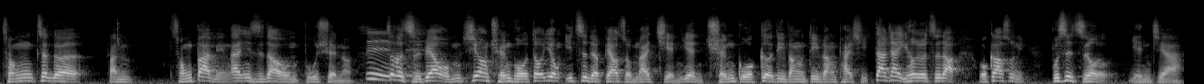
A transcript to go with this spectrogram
从这个反从罢免案一直到我们补选哦，这个指标，我们希望全国都用一致的标准，我们来检验全国各地方的地方派系，大家以后就知道。我告诉你，不是只有严家。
